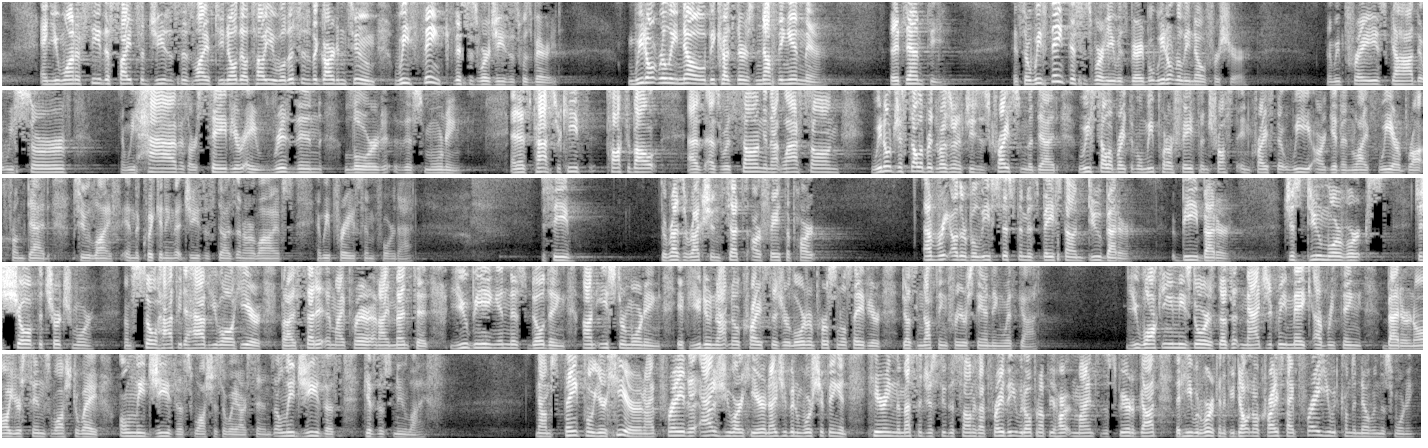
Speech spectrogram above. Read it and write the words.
and you want to see the sites of Jesus' life, do you know they'll tell you, well, this is the garden tomb. We think this is where Jesus was buried. We don't really know because there's nothing in there. It's empty. And so we think this is where he was buried, but we don't really know for sure. And we praise God that we serve and we have as our Savior a risen Lord this morning. And as Pastor Keith talked about, as, as was sung in that last song, we don't just celebrate the resurrection of Jesus Christ from the dead. We celebrate that when we put our faith and trust in Christ, that we are given life. We are brought from dead to life in the quickening that Jesus does in our lives. And we praise Him for that. You see, the resurrection sets our faith apart. Every other belief system is based on do better, be better, just do more works, just show up to church more. I'm so happy to have you all here, but I said it in my prayer and I meant it. You being in this building on Easter morning, if you do not know Christ as your Lord and personal Savior, does nothing for your standing with God. You walking in these doors doesn't magically make everything better and all your sins washed away. Only Jesus washes away our sins. Only Jesus gives us new life. Now, I'm thankful you're here, and I pray that as you are here and as you've been worshiping and hearing the messages through the songs, I pray that you would open up your heart and mind to the Spirit of God, that He would work. And if you don't know Christ, I pray you would come to know Him this morning.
